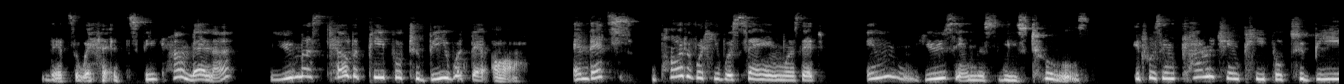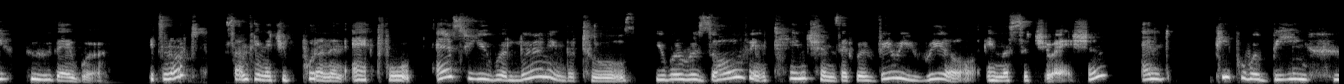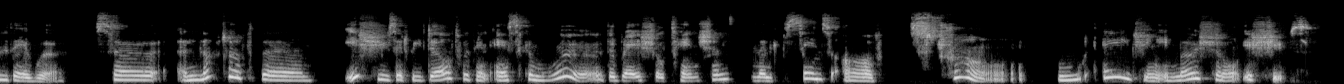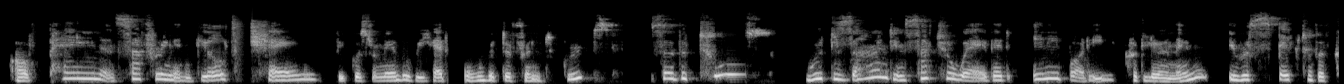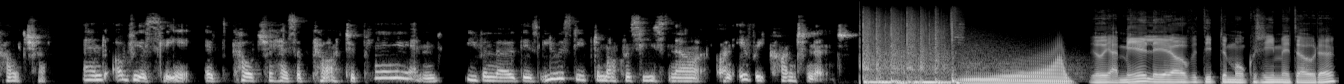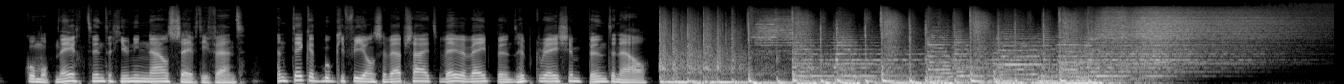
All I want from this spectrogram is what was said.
that's the way I speak, Hamena, you must tell the people to be what they are. And that's part of what he was saying was that in using this, these tools, it was encouraging people to be who they were. It's not something that you put on an act for. As you were learning the tools, you were resolving tensions that were very real in the situation, and people were being who they were. So a lot of the issues that we dealt with in Eskom were the racial tensions and the sense of strong, aging emotional issues of pain and suffering and guilt, shame, because remember, we had all the different groups. So the tools were designed in such a way that anybody could learn them, irrespective of culture. And obviously, it, culture has a part to play, and even though there's Lewis Deep Democracies now on every continent. Wil jij meer leren over Deep Democracy methode? Kom op 29 juni naar ons safety event. Een ticket boek je via onze website www.hubcreation.nl.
